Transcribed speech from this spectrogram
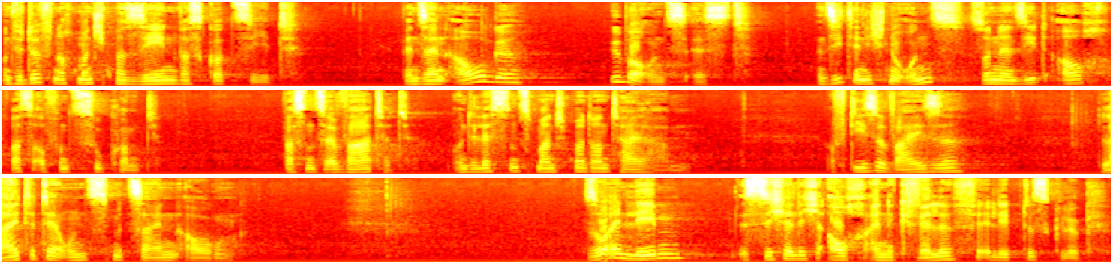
Und wir dürfen auch manchmal sehen, was Gott sieht. Wenn sein Auge über uns ist, dann sieht er nicht nur uns, sondern sieht auch, was auf uns zukommt, was uns erwartet. Und er lässt uns manchmal daran teilhaben. Auf diese Weise leitet er uns mit seinen Augen. So ein Leben ist sicherlich auch eine Quelle für erlebtes Glück.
